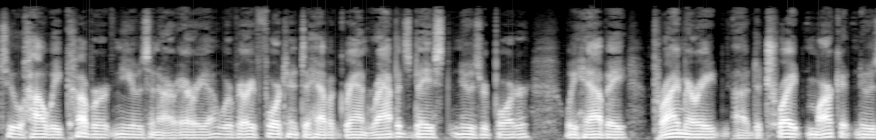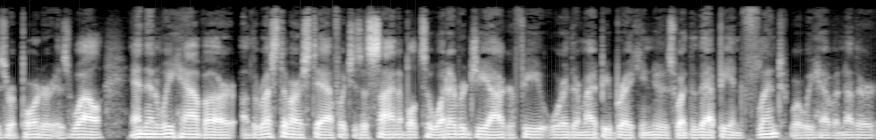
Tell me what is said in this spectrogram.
to how we cover news in our area. We're very fortunate to have a Grand Rapids based news reporter. We have a primary uh, Detroit market news reporter as well. And then we have our, uh, the rest of our staff, which is assignable to whatever geography where there might be breaking news, whether that be in Flint, where we have another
